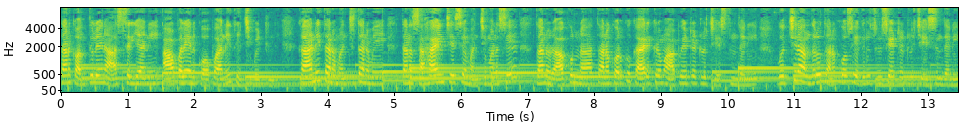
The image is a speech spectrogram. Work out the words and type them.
తనకు అంతులేని ఆశ్చర్యాన్ని ఆపలేని కోపాన్ని తెచ్చిపెట్టింది. కానీ తన మంచితనమే తన సహాయం చేసే మంచి మనసే తను రాకున్నా తన కొరకు కార్యక్రమం ఆపేటట్లు చేస్తుందని వచ్చిన అందరూ తన కోసం ఎదురు చూసేటట్లు చేసిందని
